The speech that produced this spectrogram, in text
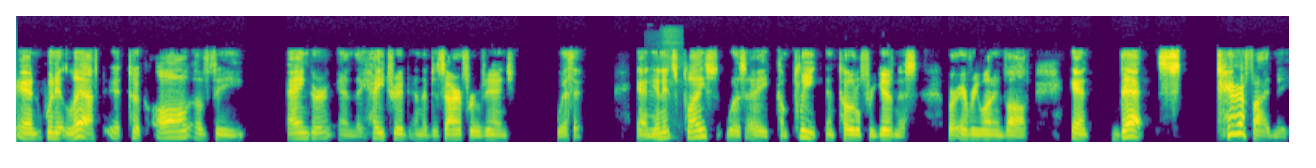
And when it left, it took all of the anger and the hatred and the desire for revenge with it. And in mm. its place was a complete and total forgiveness for everyone involved. And that s- terrified me.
